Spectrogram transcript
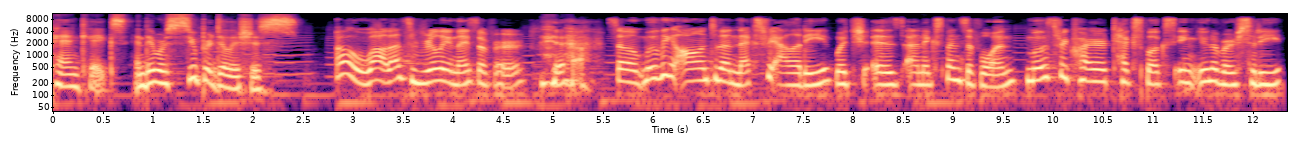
pancakes, and they were super delicious. Oh, wow, that's really nice of her. Yeah. So, moving on to the next reality, which is an expensive one. Most required textbooks in university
